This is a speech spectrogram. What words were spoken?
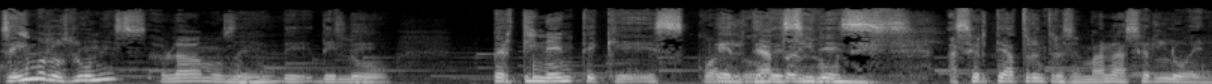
seguimos los lunes, hablábamos de, Ujú, de- de sí. lo pertinente que es cuando decides hacer teatro entre semana, hacerlo en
